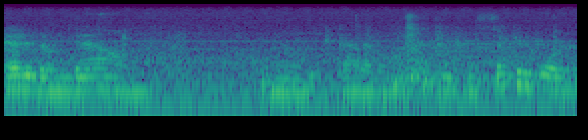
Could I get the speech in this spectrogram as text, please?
edit them down, you know, you've got to have them in consecutive order.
